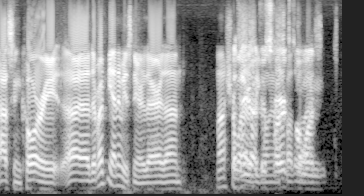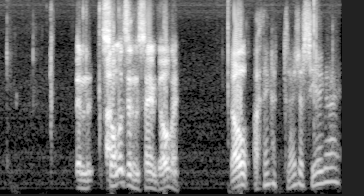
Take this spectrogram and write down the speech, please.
asking Corey. Uh, there might be enemies near there. Then, not sure I why. think I'd I just heard off otherwise. someone. And someone's in the same building. Oh, I think I, did I just see a guy?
